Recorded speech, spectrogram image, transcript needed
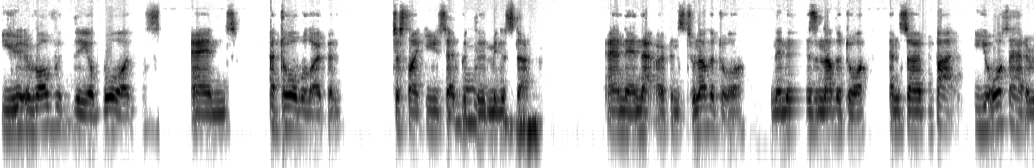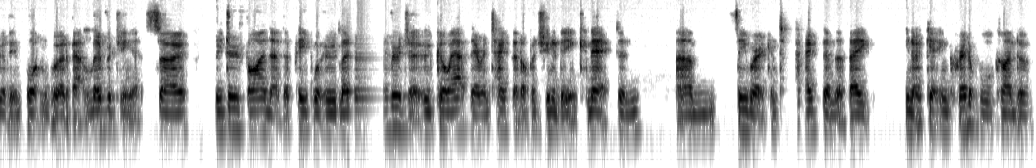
you involve with the awards, and a door will open, just like you said with the minister, and then that opens to another door, and then there's another door, and so. But you also had a really important word about leveraging it. So we do find that the people who leverage it, who go out there and take that opportunity and connect and um, see where it can take them, that they you know get incredible kind of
